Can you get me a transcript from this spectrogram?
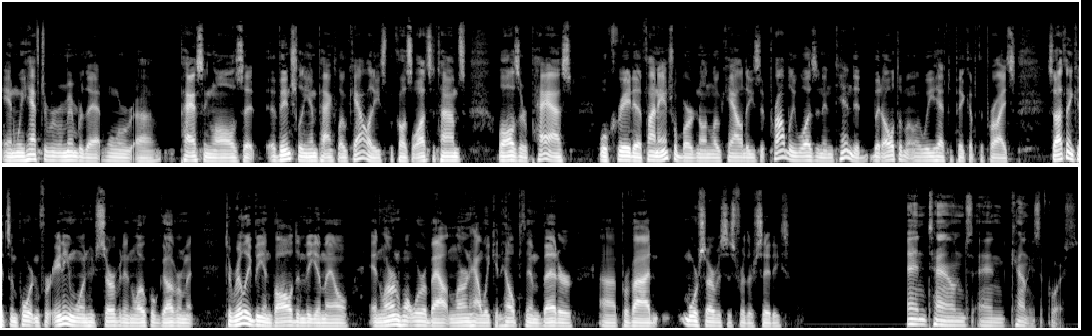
And we have to remember that when we're uh, passing laws that eventually impact localities because lots of times laws are passed will create a financial burden on localities that probably wasn't intended, but ultimately we have to pick up the price. So I think it's important for anyone who's serving in local government to really be involved in VML and learn what we're about and learn how we can help them better uh, provide more services for their cities. And towns and counties, of course.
